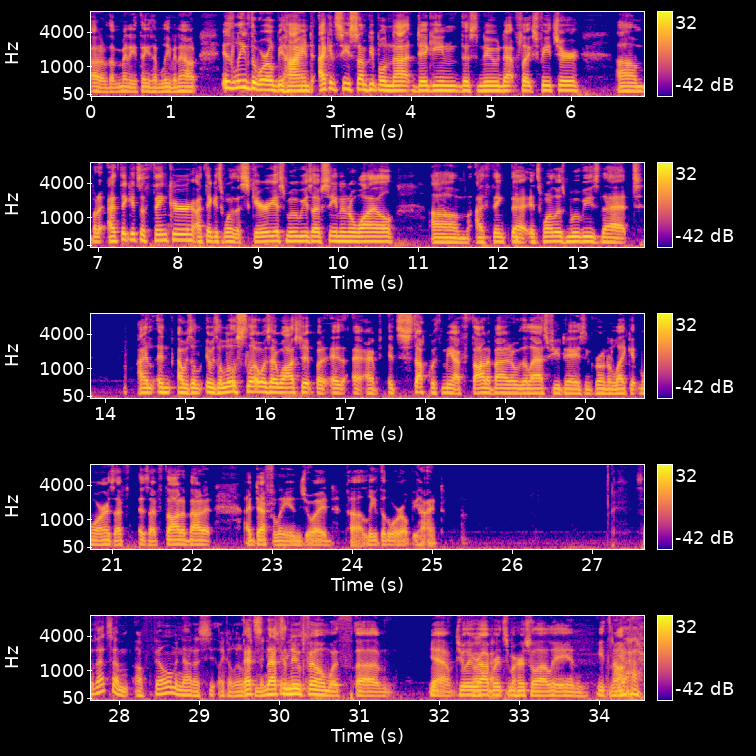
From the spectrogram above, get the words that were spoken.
out of the many things I'm leaving out is Leave the World Behind. I can see some people not digging this new Netflix feature, um, but I think it's a thinker. I think it's one of the scariest movies I've seen in a while. Um, I think that it's one of those movies that I and I was a, it was a little slow as I watched it, but it, I, I've, it's stuck with me. I've thought about it over the last few days and grown to like it more as I've as I've thought about it. I definitely enjoyed uh, Leave the World Behind. So that's a, a film and not a like a little. That's that's a new film with um, yeah Julia Okay. Roberts, Mahershala Ali, and Ethan Hawke. Yeah.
